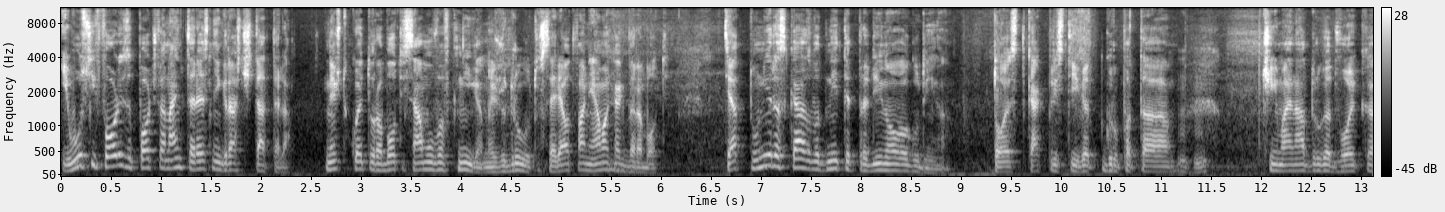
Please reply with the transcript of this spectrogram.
И Луси Фоли започва една интересна игра с читателя – нещо, което работи само в книга. Между другото, в сериал това няма как да работи. Тя ту ни разказва дните преди нова година. Тоест, как пристигат групата, mm-hmm. че има една друга двойка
